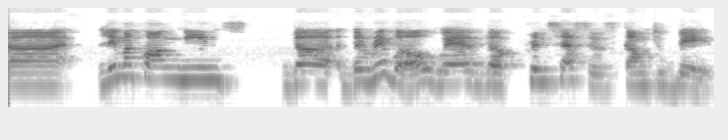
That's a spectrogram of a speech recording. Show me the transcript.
uh, Leimakhong means the, the river where the princesses come to bathe.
